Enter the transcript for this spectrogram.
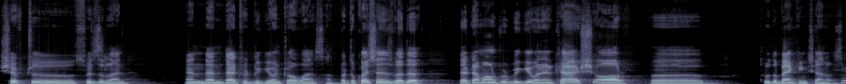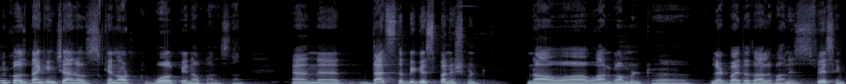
shift to Switzerland, and then that would be given to Afghanistan. But the question is whether that amount would be given in cash or uh, through the banking channels, hmm. because banking channels cannot work in Afghanistan. And uh, that's the biggest punishment now Afghan uh, government led by the Taliban is facing,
